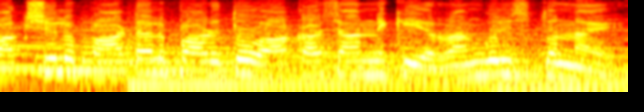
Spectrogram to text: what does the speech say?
పక్షులు పాటలు పాడుతూ ఆకాశానికి రంగులిస్తున్నాయి.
